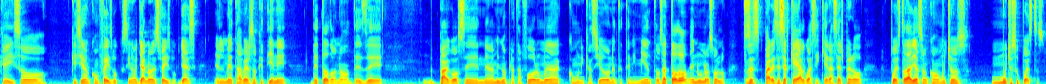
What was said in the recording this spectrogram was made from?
que hizo que hicieron con Facebook, sino ya no es Facebook, ya es el metaverso que tiene de todo, ¿no? Desde pagos en la misma plataforma, comunicación, entretenimiento, o sea, todo en uno solo. Entonces, parece ser que algo así quiere hacer, pero pues todavía son como muchos muchos supuestos.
